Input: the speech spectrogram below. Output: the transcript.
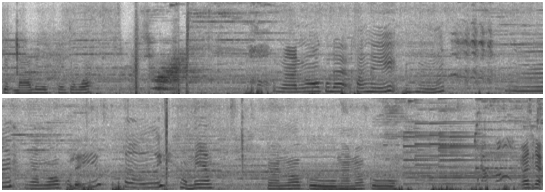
เจ็ดล้านเลยแพงจังวะ งานงอกกูแหละครั้งนี้งานงอกกูเลยเอ้ยหอมแมว งานงอกกู งานงอกกูอันเนี้ย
